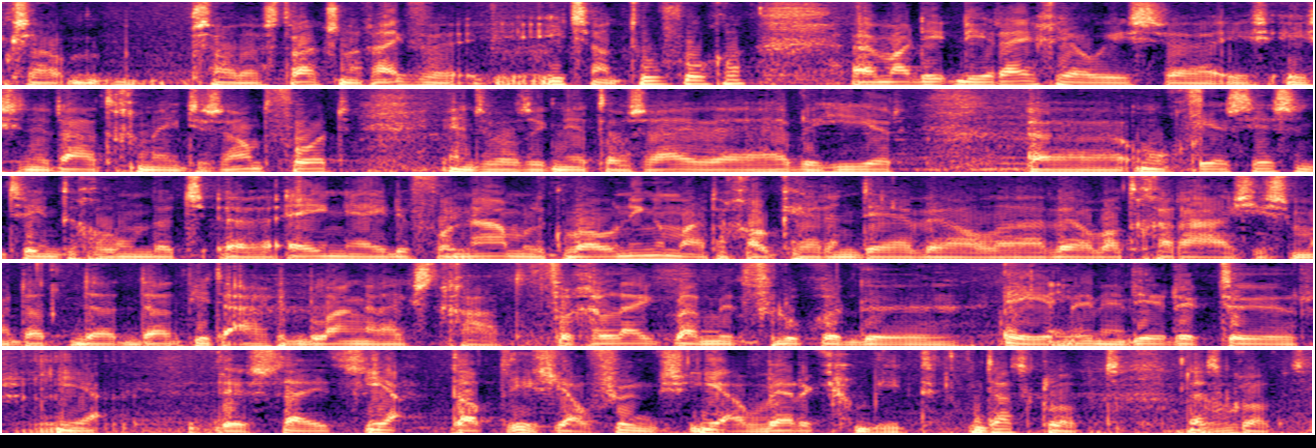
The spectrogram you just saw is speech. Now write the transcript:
Ik zou, zal daar straks nog even iets aan toevoegen. Eh, maar die, die regio is, eh, is, is inderdaad de gemeente Zandvoort. En zoals ik net al zei, we hebben hier eh, ongeveer 2600 eh, eenheden, voornamelijk woningen. Maar toch ook her en der wel, wel wat garages. Maar dat, dat, dat biedt eigenlijk het belangrijkste gaat. Vergelijkbaar met vroeger de EMM-directeur Ja. destijds. Ja. Dat is jouw functie, Ja. jouw werkgebied. Dat klopt, dat klopt.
